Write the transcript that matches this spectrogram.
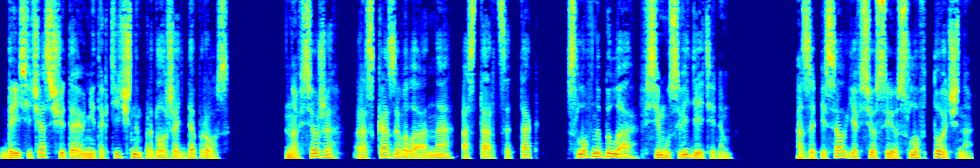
Да и сейчас считаю нетактичным продолжать допрос. Но все же рассказывала она о старце так, словно была всему свидетелем. А записал я все с ее слов точно.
